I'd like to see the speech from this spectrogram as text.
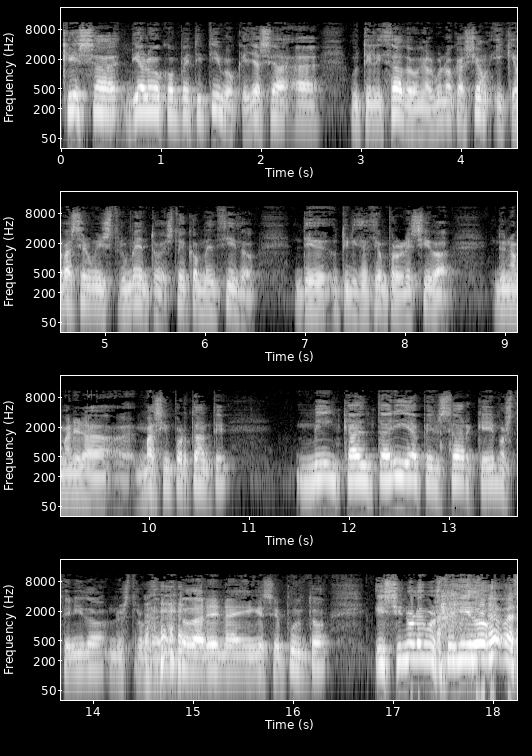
Que ese diálogo competitivo que ya se ha utilizado en alguna ocasión y que va a ser un instrumento, estoy convencido, de utilización progresiva de una manera eh, más importante, me encantaría pensar que hemos tenido nuestro granito de arena en ese punto y si no lo hemos tenido, pues,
